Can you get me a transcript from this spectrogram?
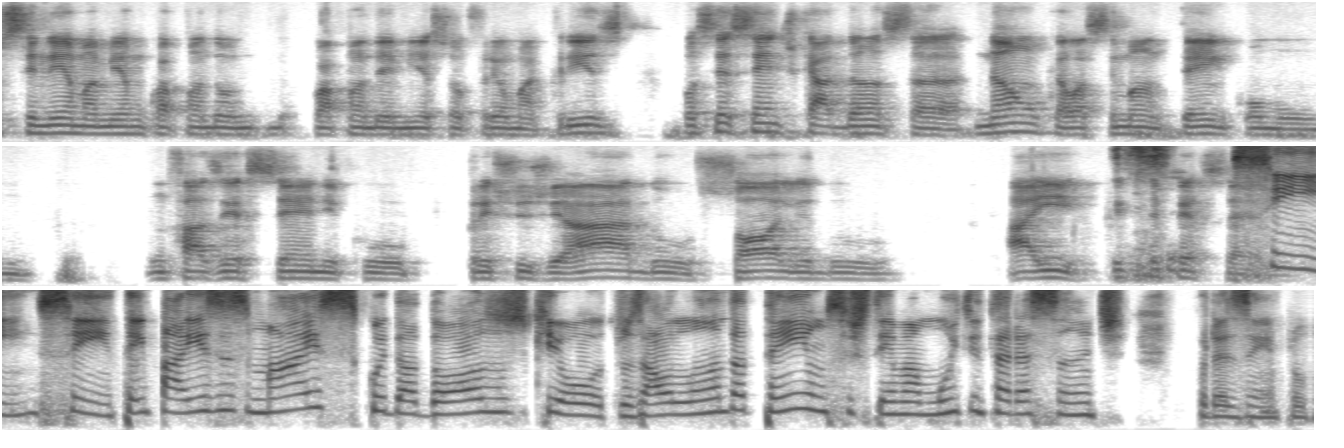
o cinema mesmo com a, com a pandemia sofreu uma crise. Você sente que a dança não, que ela se mantém como um, um fazer cênico prestigiado, sólido, aí? O que, que, você percebe? Sim, sim. Tem países mais cuidadosos que outros. A Holanda tem um sistema muito interessante por exemplo.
